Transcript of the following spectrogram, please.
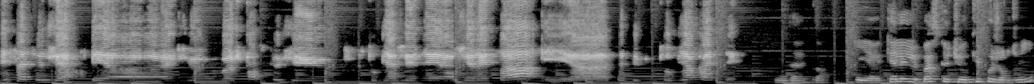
mais ça se gère. Et euh, je, bah, je pense que j'ai bien géré, euh, géré ça et euh, ça s'est plutôt bien passé. D'accord. Et euh, quel est le poste que tu occupes aujourd'hui?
